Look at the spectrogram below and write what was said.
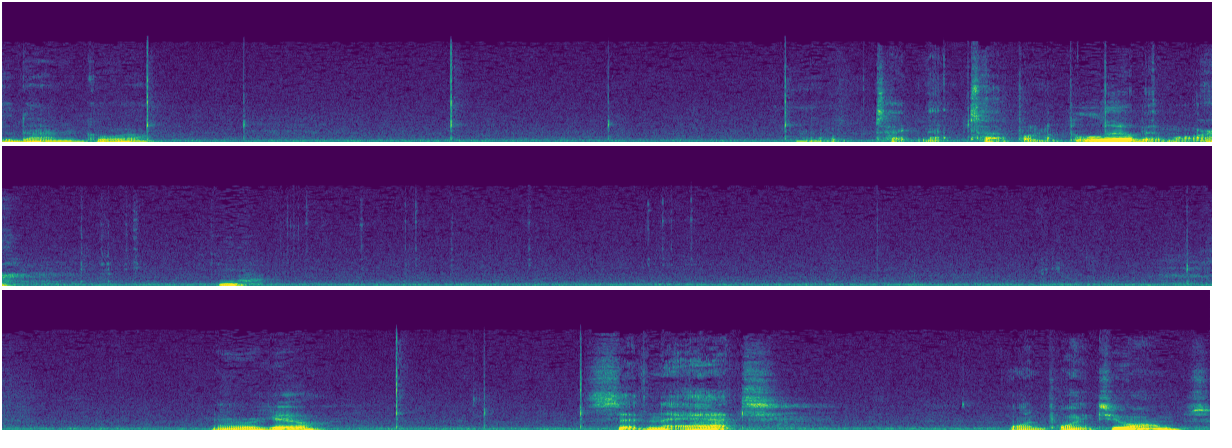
The diamond coil. tighten that top one up a little bit more. Ooh. There we go. Sitting at 1.2 ohms.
